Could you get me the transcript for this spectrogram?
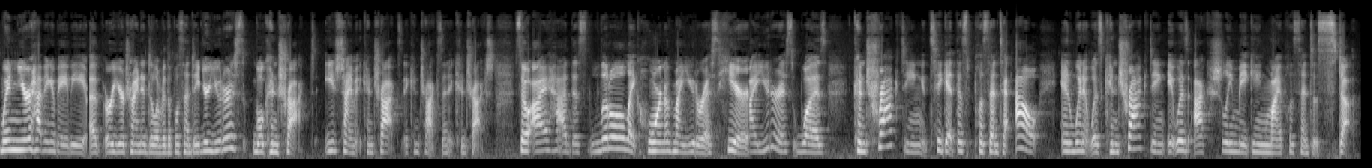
when you're having a baby uh, or you're trying to deliver the placenta, your uterus will contract. Each time it contracts, it contracts and it contracts. So I had this little like horn of my uterus here. My uterus was contracting to get this placenta out and when it was contracting it was actually making my placenta stuck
